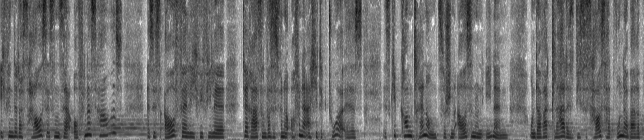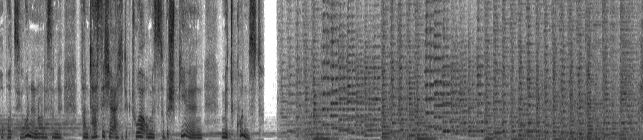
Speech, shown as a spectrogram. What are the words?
Ich finde, das Haus ist ein sehr offenes Haus. Es ist auffällig, wie viele Terrassen, was es für eine offene Architektur ist. Es gibt kaum Trennung zwischen Außen und Innen. Und da war klar, dass dieses Haus hat wunderbare Proportionen und ist eine fantastische Architektur, um es zu bespielen mit Kunst.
